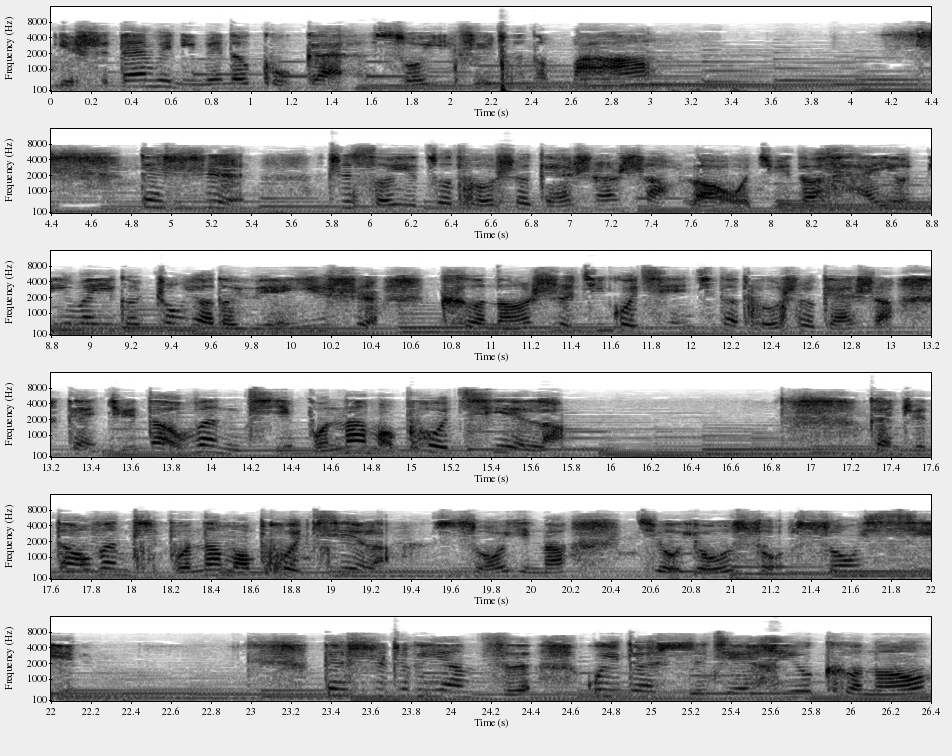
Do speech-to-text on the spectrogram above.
也是单位里面的骨干，所以非常的忙。但是，之所以做投射感赏少了，我觉得还有另外一个重要的原因是，可能是经过前期的投射感赏，感觉到问题不那么迫切了，感觉到问题不那么迫切了，所以呢，就有所松懈。但是这个样子过一段时间，很有可能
